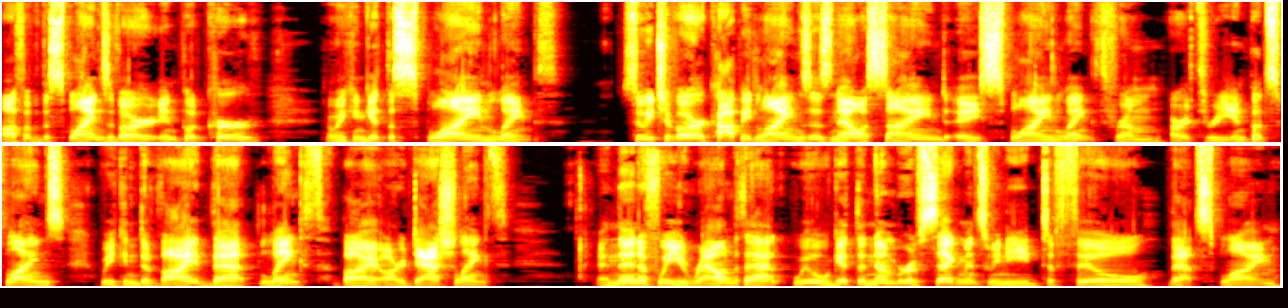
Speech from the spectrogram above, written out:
off of the splines of our input curve, and we can get the spline length. So each of our copied lines is now assigned a spline length from our three input splines. We can divide that length by our dash length. And then if we round that, we will get the number of segments we need to fill that spline.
